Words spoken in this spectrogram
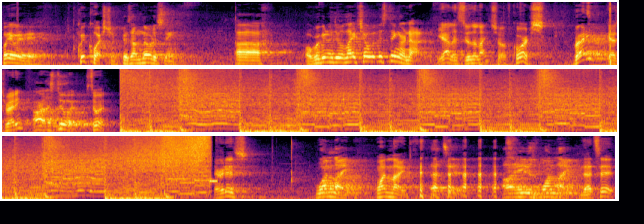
Wait, wait, wait. Quick question, because I'm noticing. Uh, are we gonna do a light show with this thing or not? Yeah, let's do the light show, of course. Ready? You guys ready? All right, let's do it. Let's do it. There it is. One light. One light. That's it. All I need is one light. That's it.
